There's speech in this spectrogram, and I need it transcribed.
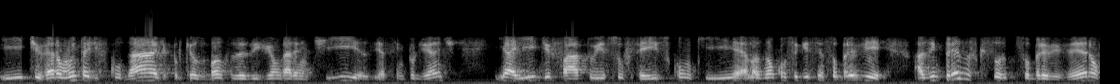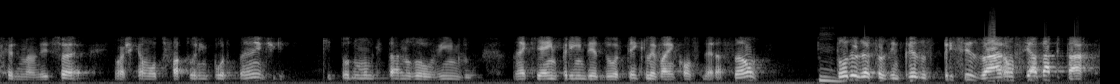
e tiveram muita dificuldade porque os bancos exigiam garantias e assim por diante. E aí, de fato, isso fez com que elas não conseguissem sobreviver. As empresas que so sobreviveram, Fernando, isso é, eu acho que é um outro fator importante que, que todo mundo que está nos ouvindo né, que é empreendedor, tem que levar em consideração, hum. todas essas empresas precisaram se adaptar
